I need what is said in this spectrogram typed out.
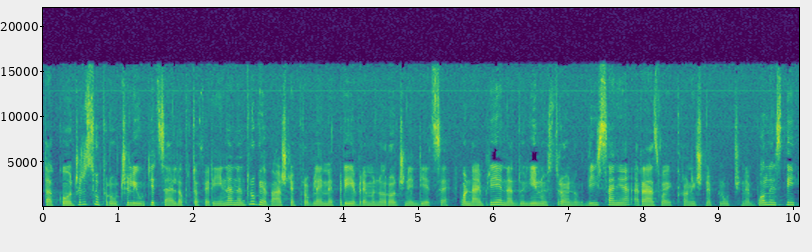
Također su proučili utjecaj loktoferina na druge važne probleme prijevremeno rođene djece, ponajprije na duljinu strojnog disanja, razvoj kronične plućne bolesti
